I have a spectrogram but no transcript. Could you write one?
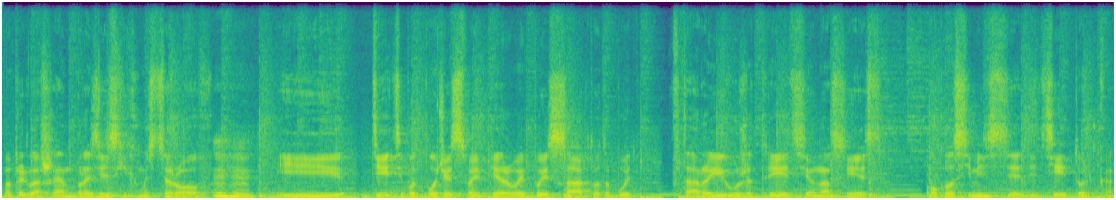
Мы приглашаем бразильских мастеров. И дети будут получать свои первые пояса. Кто-то будет вторые, уже третьи у нас есть. Около 70 детей только.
